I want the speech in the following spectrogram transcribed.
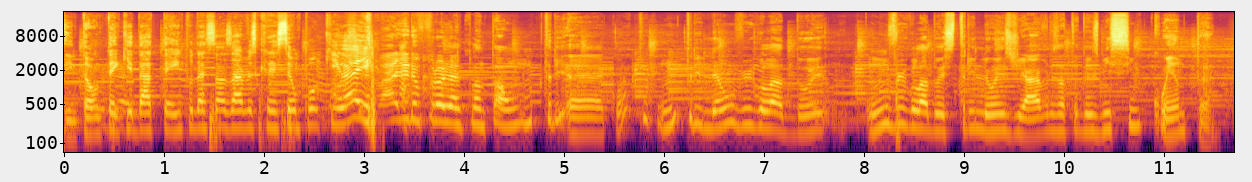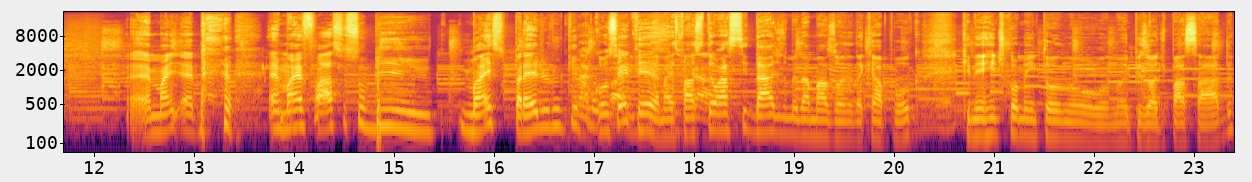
Então tem que dar tempo dessas árvores crescer um pouquinho aí. Imagina o projeto plantar um tri, é, quanto? Um trilhão, vírgula dois, 1,2 trilhões de árvores até 2050. É mais, é, é mais fácil subir mais prédio do que. Ah, com certeza, é mais fácil ter cara. uma cidade no meio da Amazônia daqui a pouco, que nem a gente comentou no, no episódio passado.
